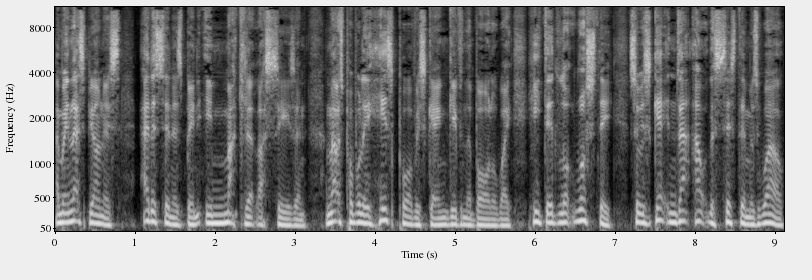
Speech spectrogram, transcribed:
I mean, let's be honest. Ederson has been immaculate last season, and that was probably his poorest game giving the ball away. He did look rusty, so it's getting that out of the system as well.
